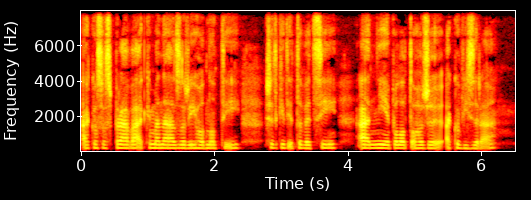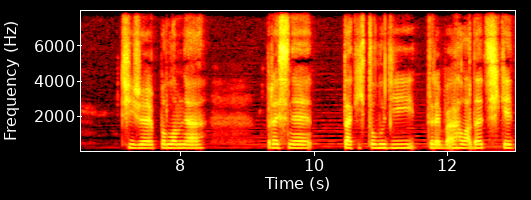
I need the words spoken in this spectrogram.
ako sa správa, aké má názory, hodnoty, všetky tieto veci a nie podľa toho, že ako vyzerá. Čiže podľa mňa presne takýchto ľudí treba hľadať, keď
